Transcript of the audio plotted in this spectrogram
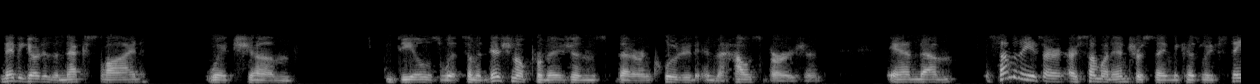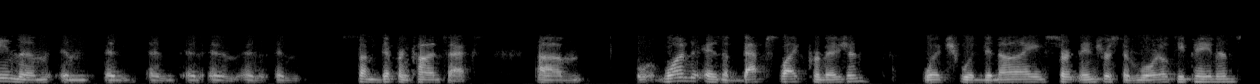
maybe go to the next slide, which um, deals with some additional provisions that are included in the House version. And um, some of these are, are, somewhat interesting because we've seen them in, in, in, in some different contexts. Um, one is a BEPS-like provision, which would deny certain interest and royalty payments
